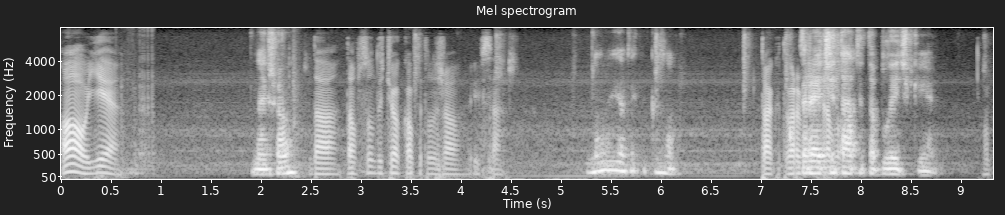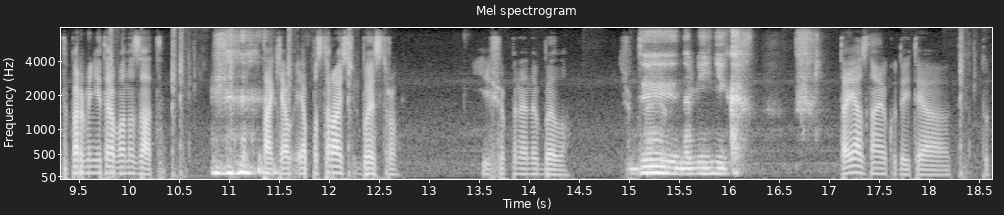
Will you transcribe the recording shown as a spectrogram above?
О, є. Знайшов? Да, там сундучок капит лежав і все. Ну, я так і казав. Так, тепер Треба мені треба... читати таблички. О, Тепер мені треба назад. Так, я, я постараюсь швидко. І щоб мене не вбило. Щоб мене не- Іди на мій нік. Та я знаю, куди йти, а тут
